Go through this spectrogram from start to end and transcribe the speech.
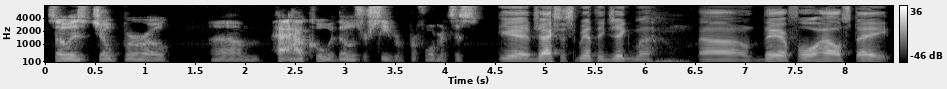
so is Joe Burrow. Um, how, how cool were those receiver performances? Yeah, Jaxon Smith-Njigba um, there for Ohio State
